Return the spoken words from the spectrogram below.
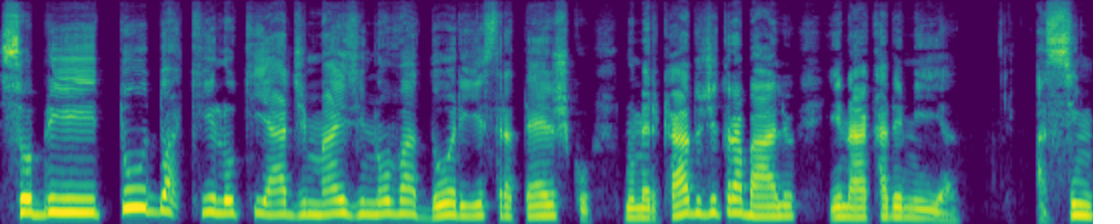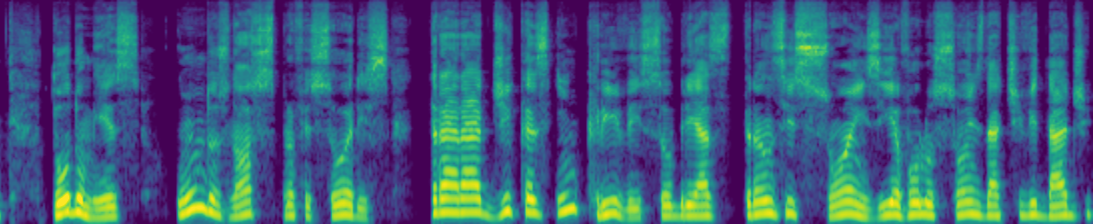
sobre tudo aquilo que há de mais inovador e estratégico no mercado de trabalho e na academia. Assim, todo mês, um dos nossos professores trará dicas incríveis sobre as transições e evoluções da atividade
